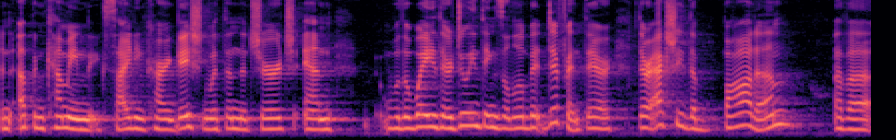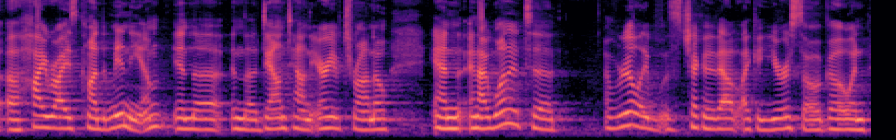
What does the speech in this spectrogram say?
an up and coming, exciting congregation within the church, and the way they're doing things a little bit different. They're, they're actually the bottom of a, a high-rise condominium in the, in the downtown area of Toronto. And, and I wanted to, I really was checking it out like a year or so ago, and,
